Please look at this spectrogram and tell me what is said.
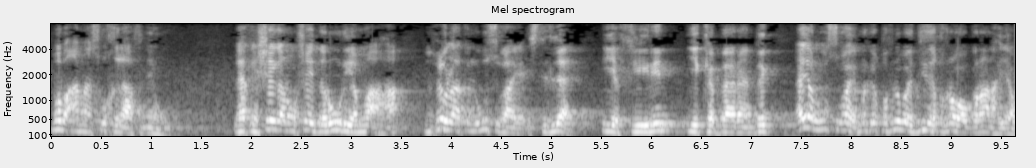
maba aanan isku khilaafnayn wey laakiin shaygan uu shay daruuriya ma aha muxuu laakiin lagu sugaaya istidlaal iyo fiirin iyo kabaaraandeg. Ayaa lagu sugaya marka qofna waa diidaya qofna waa ogolaanaya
